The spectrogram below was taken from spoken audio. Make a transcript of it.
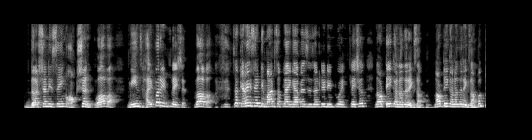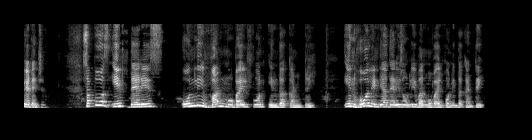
Darshan is saying auction. wawa means hyperinflation. wawa So can I say demand supply gap has resulted into inflation? Now take another example. Now take another example. Pay attention. Suppose if there is only one mobile phone in the country. In whole India, there is only one mobile phone in the country.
